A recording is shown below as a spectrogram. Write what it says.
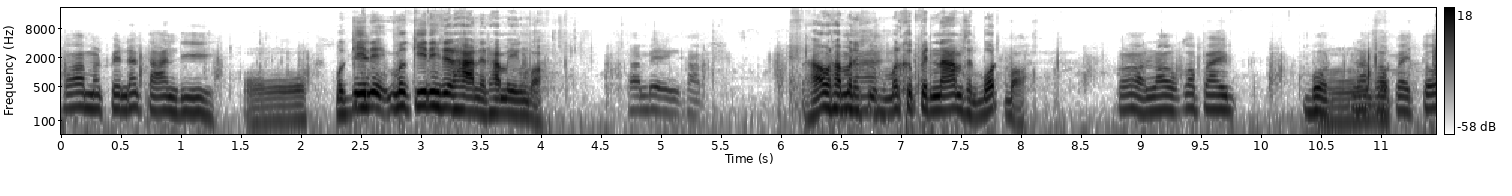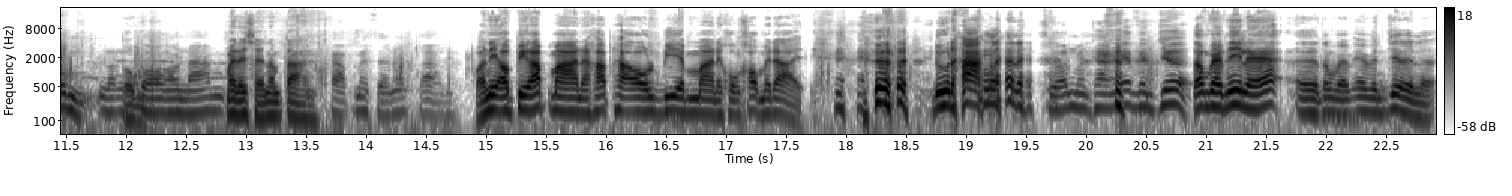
เพราะว่ามันเป็นน้ำตาลดีโอ้ เมื่อกี้นี่ เมื่อกี้นี่ที่ทานเนี่ยทำเองบ่ทำเองครับ เขาทำมันคือ มันคือเป็นน้ำสันบดบ่ก็เราก็ไป บดอ๋อแล้วก็ไปต้มแล้วต้ก็มกรองเอาน้ำไม่ได้ใส่น้ำตาลครับไม่ใส่น้ำตาลวันนี้เอาปีกอัพมานะครับ ถ้าเอา BM มาเนี่ยคงเข้าไม่ได้ ดูทางแล้วเลยสวนมันทางแอดเวนเจอร์ต้องแบบนี้แหละเออต้องแบบเอเวนเจอร์แหละ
